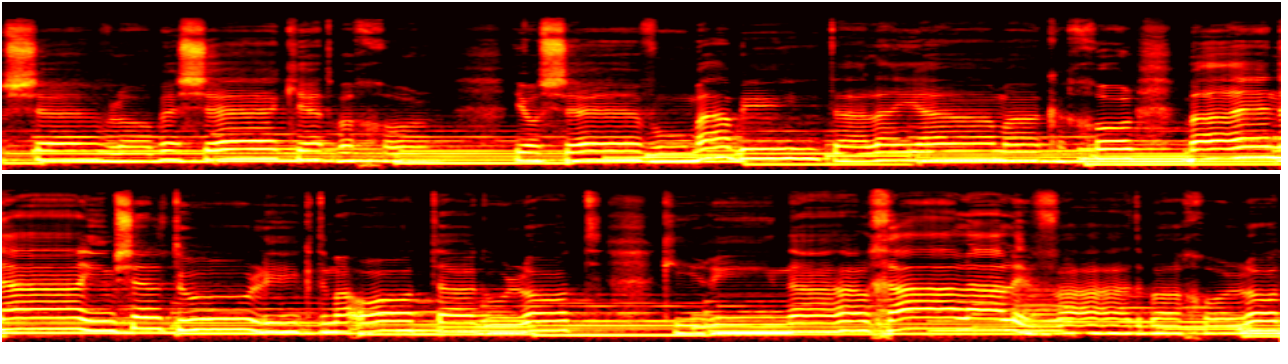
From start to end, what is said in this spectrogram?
יושב לו בשקט בחול, יושב ומביט על הים הכחול, בעיניים של טוליק דמעות עגולות, כי רינה הלכה לה לבד בחולות,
